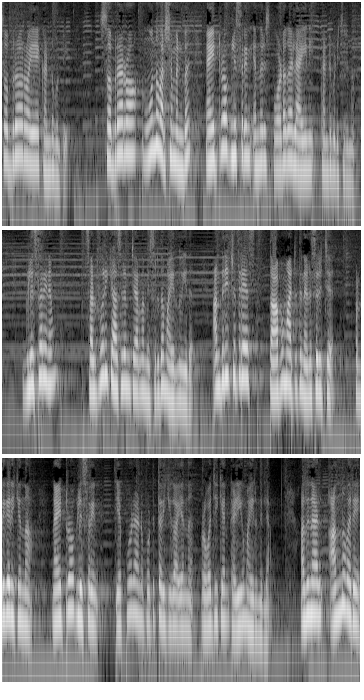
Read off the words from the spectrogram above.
സൊബ്രോറോയെ കണ്ടുമുട്ടി. സൊബ്രറോ മൂന്ന് വർഷം മുൻപ് നൈട്രോ ഗ്ലിസറിൻ എന്നൊരു സ്ഫോടക ലൈനി കണ്ടുപിടിച്ചിരുന്നു. ഗ്ലിസറിനും സൾഫൂരിക് ആസിഡും ചേർന്ന മിശ്രിതമായിരുന്നു ഇത്. അന്തരീക്ഷത്തിലെ താപമാറ്റത്തിനനുസരിച്ച് പ്രതികരിക്കുന്ന നൈട്രോഗ്ലിസറിൻ എപ്പോഴാണ് പൊട്ടിത്തെറിക്കുക എന്ന് പ്രവചിക്കാൻ കഴിയുമായിരുന്നില്ല. അതിനാൽ അന്നുവരെ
